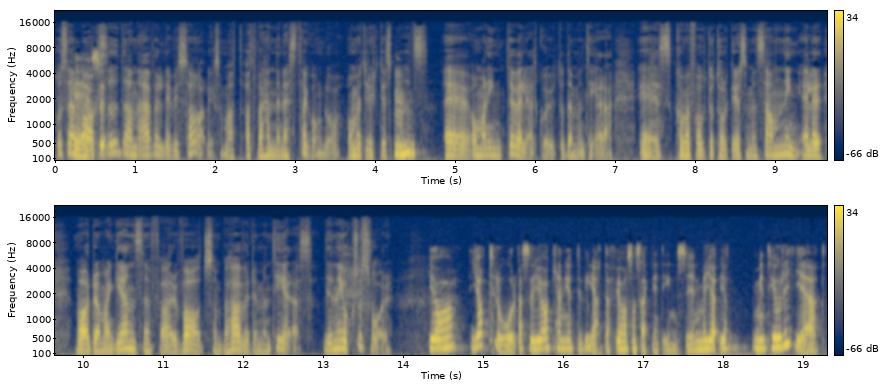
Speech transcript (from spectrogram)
Och sen eh, baksidan så... är väl det vi sa, liksom, att, att vad händer nästa gång då? Om ett rykte sprids? Mm. Eh, om man inte väljer att gå ut och dementera, eh, kommer folk då tolka det som en sanning? Eller var drar man gränsen för vad som behöver dementeras? Den är också svår. Ja, jag tror, alltså jag kan ju inte veta, för jag har som sagt inte insyn, men jag, jag, min teori är att,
